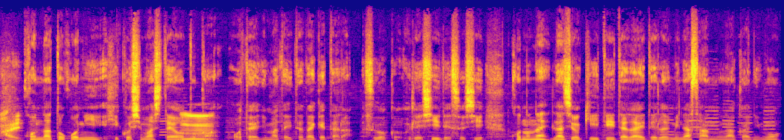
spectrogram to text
はい。こんなとこに引っ越しましたよとか、お便りまたいただけたらすごく嬉しいですしこのねラジオ聞いていただいてる皆さんの中にも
